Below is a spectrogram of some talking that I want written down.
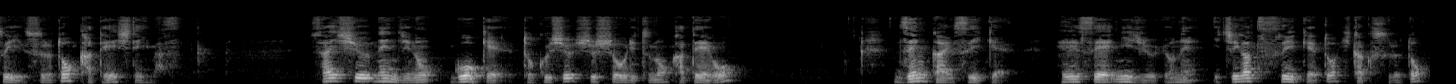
推移すると仮定しています。最終年次の合計特殊出生率の仮定を前回推計平成24年1月推計と比較すると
